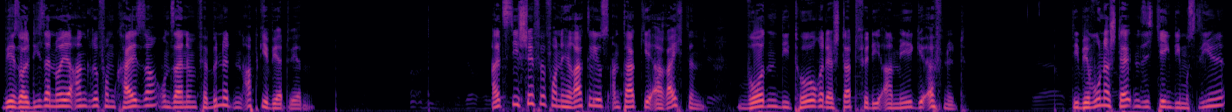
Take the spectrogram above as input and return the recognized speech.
wie soll dieser neue Angriff vom Kaiser und seinem Verbündeten abgewehrt werden. Als die Schiffe von Heraklius Antakya erreichten, wurden die Tore der Stadt für die Armee geöffnet. Die Bewohner stellten sich gegen die Muslime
